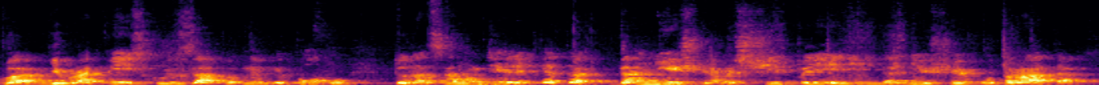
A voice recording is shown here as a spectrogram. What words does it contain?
в европейскую западную эпоху, то на самом деле это дальнейшее расщепление дальнейшая утрата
